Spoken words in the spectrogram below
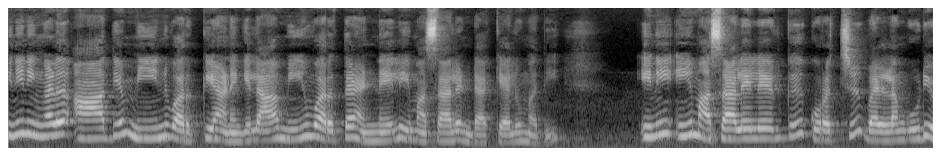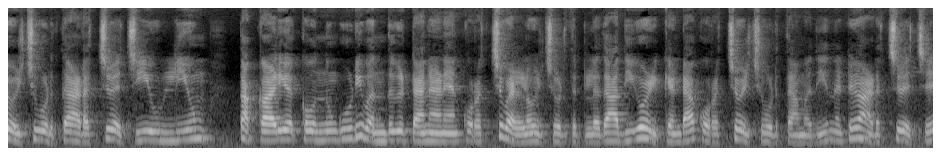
ഇനി നിങ്ങൾ ആദ്യം മീൻ വറുക്കുകയാണെങ്കിൽ ആ മീൻ വറുത്ത എണ്ണയിൽ ഈ മസാല ഉണ്ടാക്കിയാലും മതി. ഇനി ഈ മസാലയിലേക്ക് കുറച്ച് വെള്ളം കൂടി ഒഴിച്ചു കൊടുത്ത് അടച്ചു വെച്ച് ഈ ഉള്ളിയും തക്കാളിയും ഒക്കെ ഒന്നും കൂടി വെന്ത് കിട്ടാനാണ് ഞാൻ കുറച്ച് വെള്ളം ഒഴിച്ചു കൊടുത്തിട്ടുള്ളത്. അധികം ഒഴിക്കേണ്ട കുറച്ച് ഒഴിച്ചു കൊടുത്താൽ മതി. എന്നിട്ട് അടച്ചു വെച്ച്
